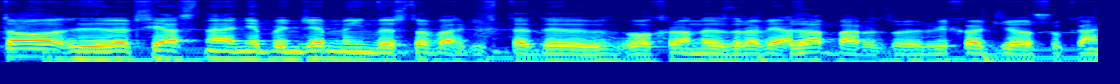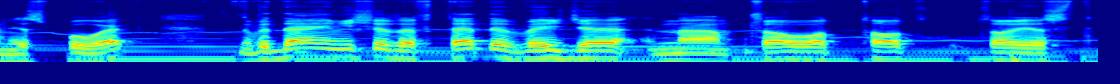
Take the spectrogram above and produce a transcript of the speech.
to rzecz jasna nie będziemy inwestowali wtedy w ochronę zdrowia za bardzo, jeżeli chodzi o szukanie spółek. Wydaje mi się, że wtedy wyjdzie na czoło to, co jest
